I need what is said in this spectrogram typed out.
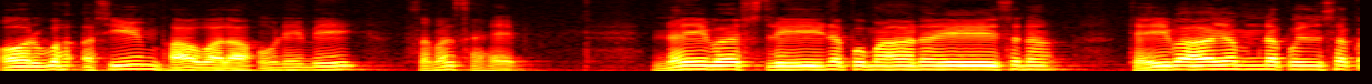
और वह असीम भाव वाला होने में समर्थ है। नैव स्त्री न पुमान सन चैवायम नपुंसक।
